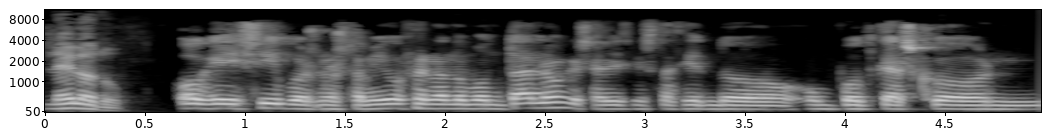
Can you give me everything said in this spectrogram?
Léelo tú. Ok, sí, pues nuestro amigo Fernando Montano, que sabéis que está haciendo un podcast con,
